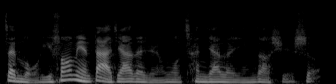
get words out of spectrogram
在某一方面大家的人物参加了营造学社。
